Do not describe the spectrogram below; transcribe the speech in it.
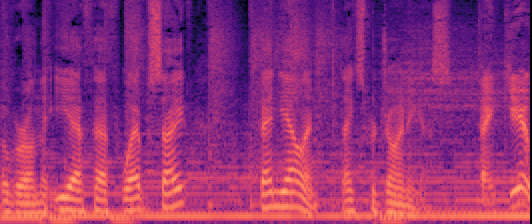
over on the EFF website. Ben Yellen, thanks for joining us. Thank you.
